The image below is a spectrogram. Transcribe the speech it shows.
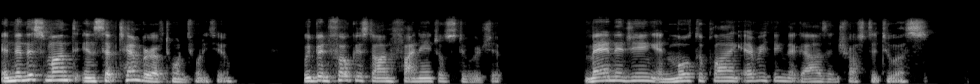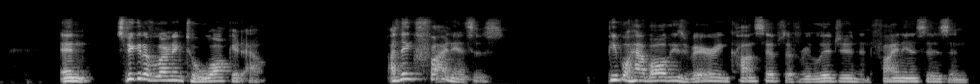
And then this month in September of 2022, we've been focused on financial stewardship, managing and multiplying everything that God's entrusted to us. And speaking of learning to walk it out, I think finances, people have all these varying concepts of religion and finances and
